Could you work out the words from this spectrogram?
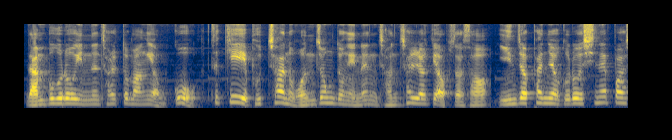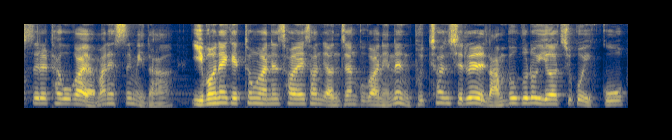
남북으로 있는 철도망이 없고 특히 부천 원종동에는 전철역이 없어서 인접한 역으로 시내버스를 타고 가야만 했습니다. 이번에 개통하는 서해선 연장 구간에는 부천시를 남북으로 이어주고 있고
